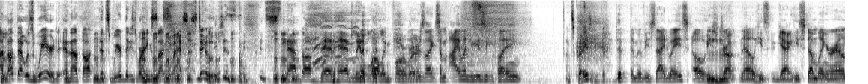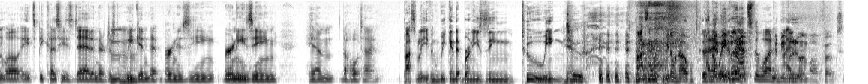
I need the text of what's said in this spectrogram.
I thought that was weird, and I thought it's weird that he's wearing sunglasses too. It snapped off dead head, le- lolling There forward. was like some island music playing. That's crazy. The, the movie Sideways. Oh, he's Mm-hmm. drunk. No, he's yeah, he's stumbling around. Well, it's because he's dead, and they're just Mm-hmm. weekend at Bernie'sing Bernie'sing him the whole time. Possibly even weekend at Bernie's zing tooing him. Possibly, we don't know. There's no way to know. that's the one. Could be I- voodoo involved, folks.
